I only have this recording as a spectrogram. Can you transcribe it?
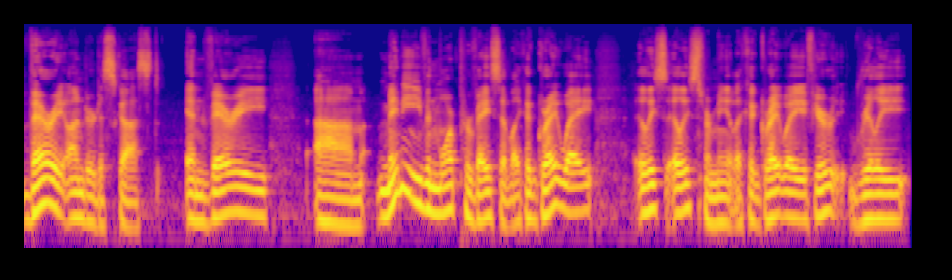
very under discussed and very um, maybe even more pervasive. Like a great way, at least at least for me, like a great way if you're really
